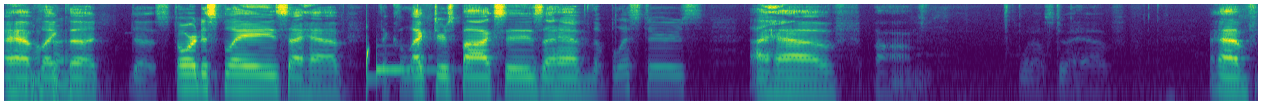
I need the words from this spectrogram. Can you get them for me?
I have like the the store displays. I have the collectors boxes. I have the blisters. I have um, what else do I have? I have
